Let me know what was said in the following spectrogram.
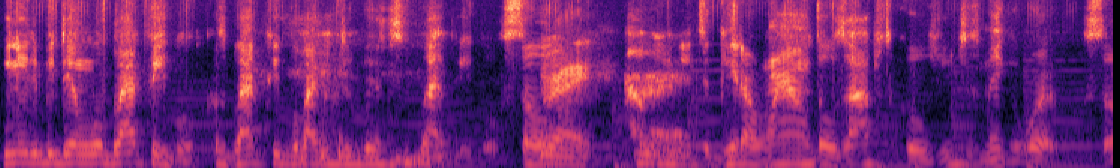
You need to be dealing with black people because black people like to do business with black people. So right. Really need to get around those obstacles. You just make it work. So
